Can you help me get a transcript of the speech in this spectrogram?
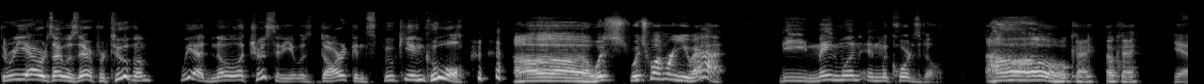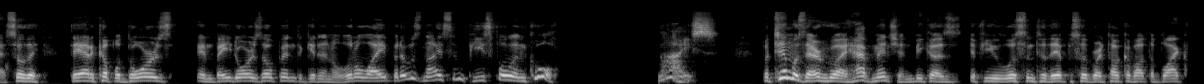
three hours I was there for two of them, we had no electricity. It was dark and spooky and cool. Oh, which which one were you at? The main one in McCordsville. Oh, okay. Okay. Yeah, so they they had a couple doors and bay doors open to get in a little light, but it was nice and peaceful and cool. Nice. But Tim was there, who I have mentioned because if you listen to the episode where I talk about the Black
